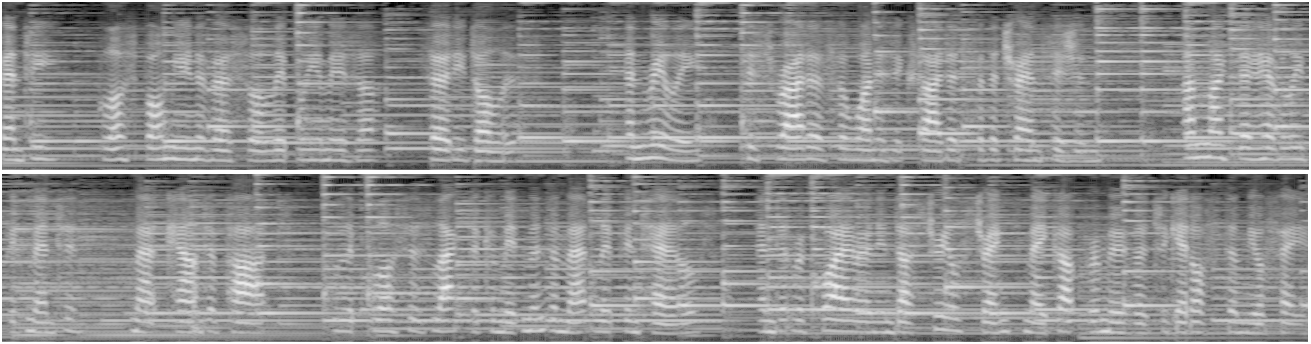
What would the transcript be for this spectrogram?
Fenty, Gloss Bomb Universal Lip Luminizer, $30. And really, this rider for one is excited for the transition. Unlike their heavily pigmented, matte counterparts, lip glosses lack the commitment a matte lip entails, and that require an industrial strength makeup remover to get off them your face.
